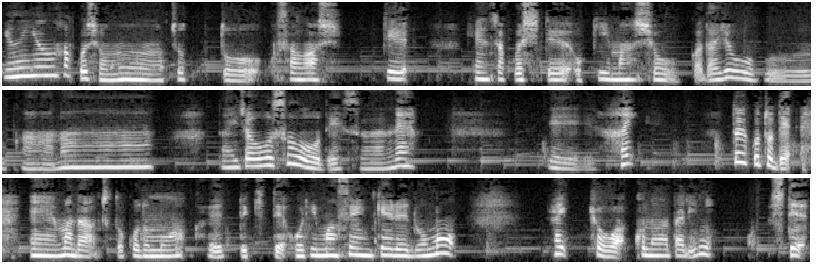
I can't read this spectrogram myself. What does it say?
ユンユン白書もちょっと探して、検索しておきましょうか。大丈夫かな？大丈夫そうですね。えー、はい。ということで、えー、まだちょっと子供は帰ってきておりませんけれども、はい。今日はこの辺りにして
